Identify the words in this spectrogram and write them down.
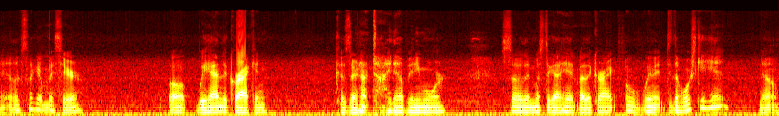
Yeah, it looks like everybody's here. Oh, we had the Kraken. Because they're not tied up anymore. So they must have got hit by the crack. Oh, wait a minute. Did the horse get hit? No.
